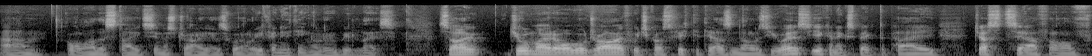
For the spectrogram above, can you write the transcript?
um, all other states in Australia as well, if anything, a little bit less. So dual motor all-wheel drive, which costs $50,000 US, you can expect to pay just south of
